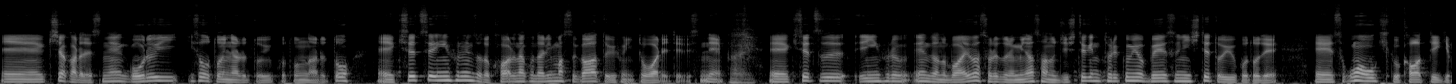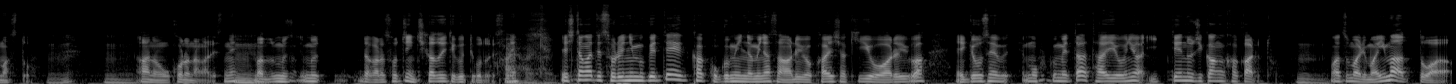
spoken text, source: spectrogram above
えー記者からですね5類相当になるということになると、えー季節性インフルエンザと変わらなくなりますがというふうに問われてですね、はい。えー季節インフルエンザの場合はそれぞれ皆さんの自主的な取り組みをベースにしてということで、えーそこが大きく変わっていきますと。うん。うん。あのコロナがですね、うん。まずむむだからそっちに近づいていくってことですね。はいはいはい。でしたがってそれに向けて各国民の皆さんあるいは会社企業あるいはえー行政も含めた対応には一定の時間がかかると、うんまあ、つまりまあ今とは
